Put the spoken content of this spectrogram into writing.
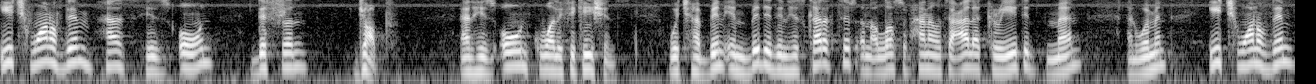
each one of them has his own different job and his own qualifications, which have been embedded in his character. And Allah subhanahu wa ta'ala created men and women, each one of them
